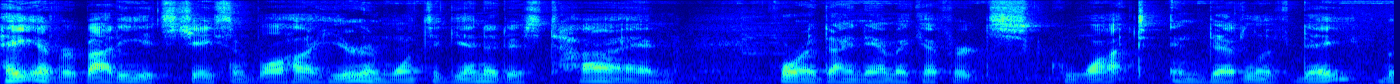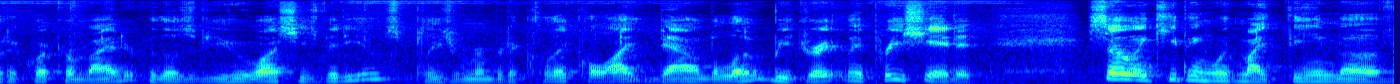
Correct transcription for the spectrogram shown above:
Hey everybody, it's Jason Blaha here, and once again it is time for a dynamic effort squat and deadlift day. But a quick reminder for those of you who watch these videos, please remember to click like down below, be greatly appreciated. So in keeping with my theme of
